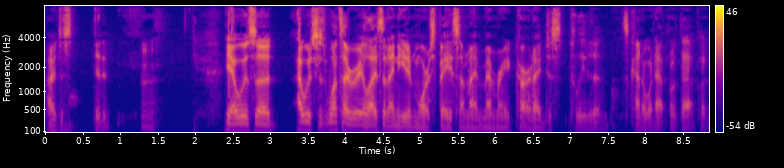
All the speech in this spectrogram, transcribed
I just didn't. yeah it was uh I was just once I realized that I needed more space on my memory card, I just deleted it. It's kind of what happened with that, but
